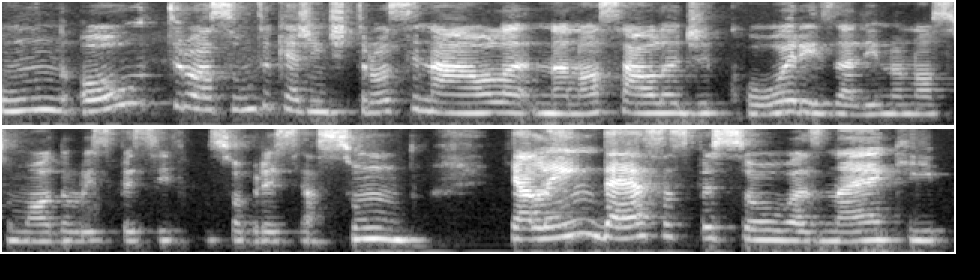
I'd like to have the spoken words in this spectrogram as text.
um, outro assunto que a gente trouxe na aula, na nossa aula de cores, ali no nosso módulo específico sobre esse assunto, que além dessas pessoas, né, que,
